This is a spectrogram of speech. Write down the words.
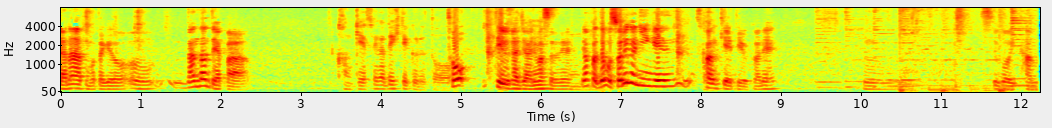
だなと思ったけど、うん、だんだんとやっぱ関係性ができてくると。とっていう感じありますよね、うん、やっぱでもそれが人間関係っていうかね。うん。すごいたん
